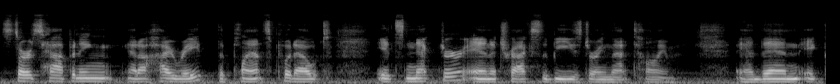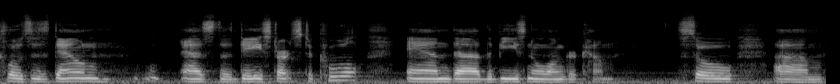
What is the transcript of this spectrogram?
starts happening at a high rate, the plants put out its nectar and attracts the bees during that time. And then it closes down as the day starts to cool and uh, the bees no longer come. So, um,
